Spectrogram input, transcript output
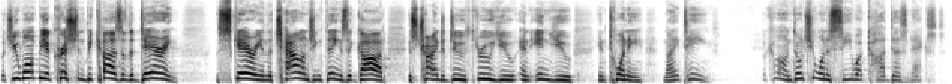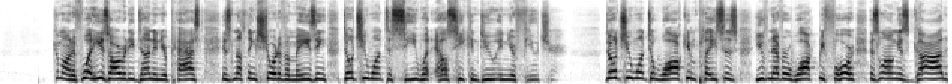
But you won't be a Christian because of the daring, the scary, and the challenging things that God is trying to do through you and in you in 2019. But come on, don't you want to see what God does next? Come on, if what He's already done in your past is nothing short of amazing, don't you want to see what else He can do in your future? Don't you want to walk in places you've never walked before as long as God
